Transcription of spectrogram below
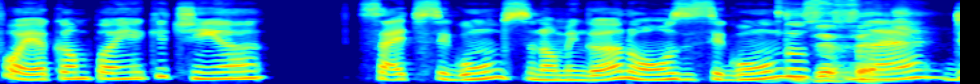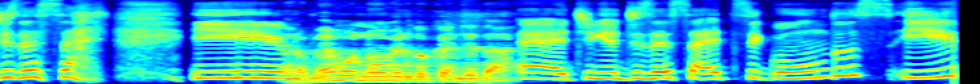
foi a campanha que tinha 7 segundos, se não me engano, 11 segundos, 17. né? 17. E Era o mesmo número do candidato. é, tinha 17 segundos e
